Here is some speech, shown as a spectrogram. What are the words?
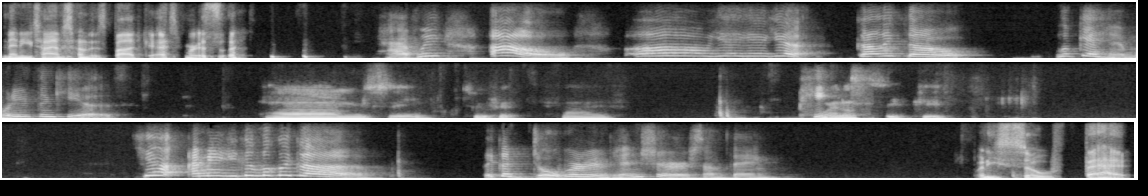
many times on this podcast, Marissa. Have we? Oh, oh, yeah, yeah, yeah. Carlito, look at him. What do you think he is? Um, let me see. 255. Pete. Oh, I don't see Pete. Yeah, I mean, he could look like a like a Doberman Pinscher or something. But he's so fat.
